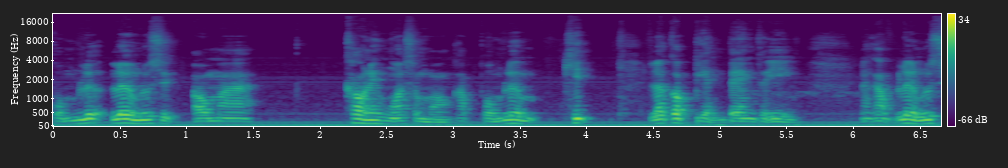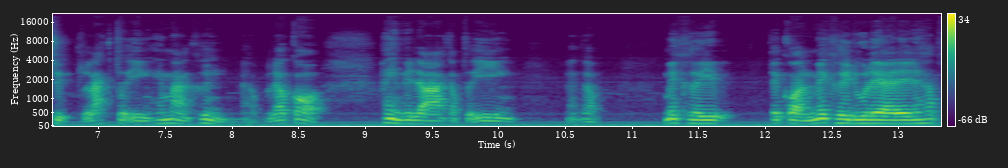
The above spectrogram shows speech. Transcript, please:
ผมเริ่มเริ่มรู้สึกเอามาเข้าในหัวสมองครับ ผมเริ่มคิดแล้วก็เปลี่ยนแปลงตัวเองนะครับ เริ่มรู้สึกรักตัวเองให้มากขึ้นนะครับ แล้วก็ให้เวลากับตัวเองนะครับ ไม่เคยแต่ก่อนไม่เคยดูแลเลยนะครับ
